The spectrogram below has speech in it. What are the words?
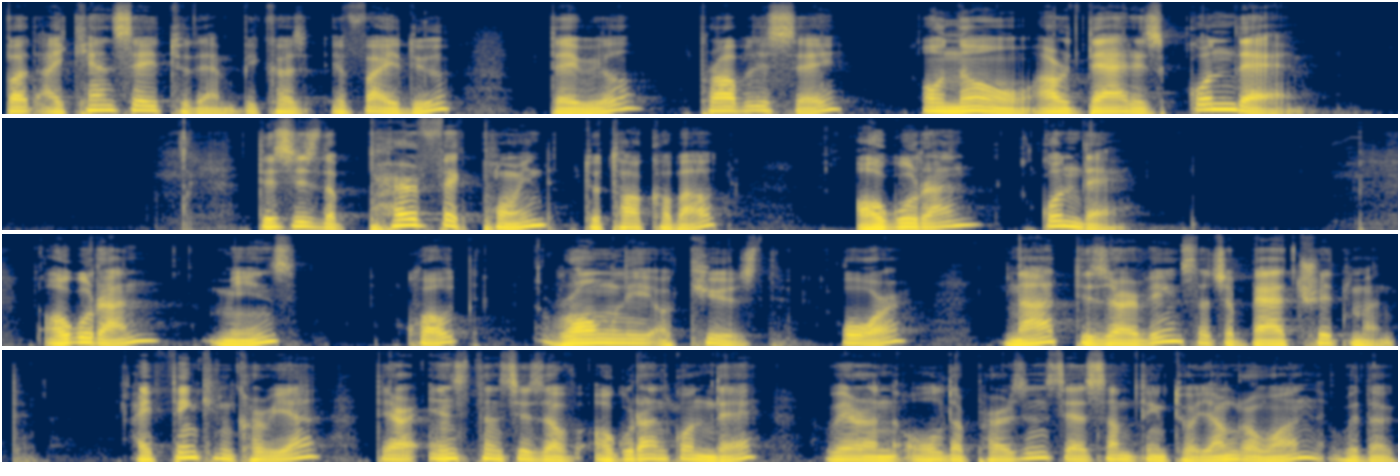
But I can't say to them because if I do, they will probably say, Oh no, our dad is 꼰대. This is the perfect point to talk about 억울한 꼰대. 억울한 means, quote, wrongly accused or not deserving such a bad treatment. I think in Korea, there are instances of 억울한 꼰대 where an older person says something to a younger one with a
